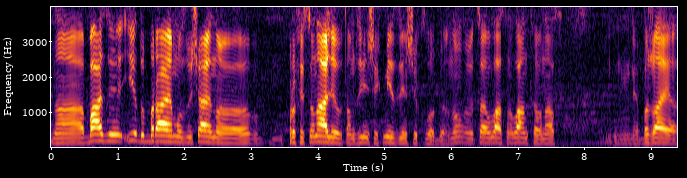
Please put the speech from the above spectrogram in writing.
на базі, і добираємо, звичайно, професіоналів там, з інших міст, з інших клубів. Ну, це власне ланка у нас бажає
